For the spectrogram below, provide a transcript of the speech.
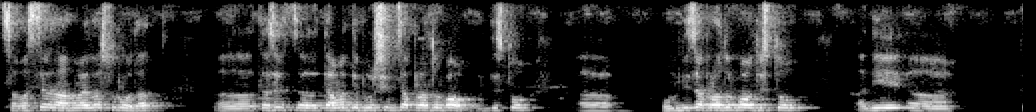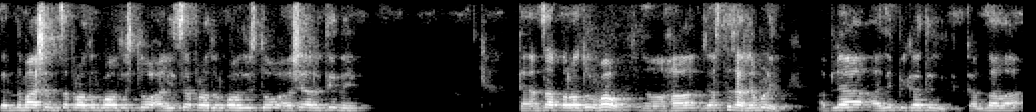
समस्या जाणवायला सुरू होतात. तसेच त्यामध्ये बुरशींचा प्रादुर्भाव दिसतो. अ, हुमणीचा प्रादुर्भाव दिसतो आणि कंदमाशांचा प्रादुर्भाव दिसतो, अळीचा प्रादुर्भाव दिसतो. अशा रीतीने त्यांचा प्रादुर्भाव हा जास्त झाल्यामुळे आपल्या आले पिकातील कंदाला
